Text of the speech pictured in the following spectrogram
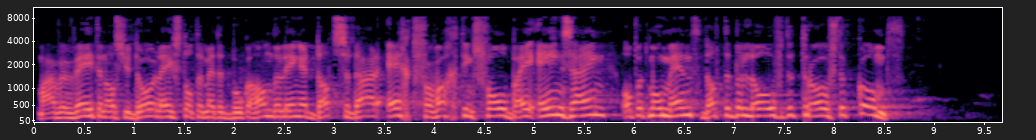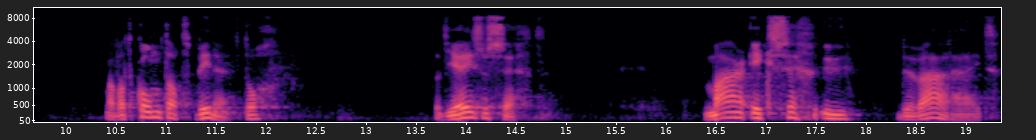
Maar we weten als je doorleest tot en met het boek Handelingen dat ze daar echt verwachtingsvol bijeen zijn op het moment dat de beloofde trooster komt. Maar wat komt dat binnen, toch? Dat Jezus zegt, maar ik zeg u de waarheid.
